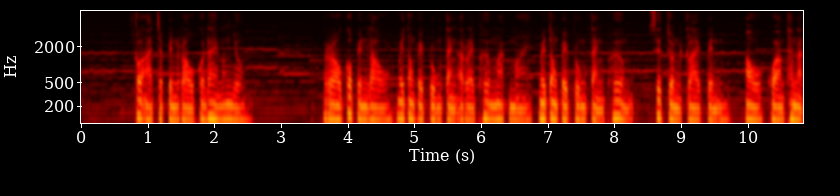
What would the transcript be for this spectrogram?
ๆ ก็อาจจะเป็นเราก็ได้มั้งโยม เราก็เป็นเราไม่ต้องไปปรุงแต่งอะไรเพิ่มมากมาย ไม่ต้องไปปรุงแต่งเพิ่ม เสียจนกลายเป็นเอาความถนัด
